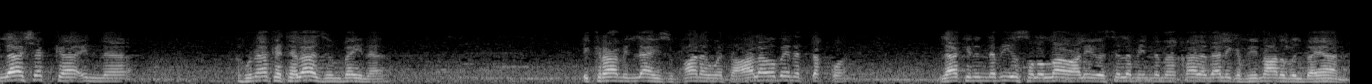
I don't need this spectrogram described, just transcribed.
لا شك إن هناك تلازم بين إكرام الله سبحانه وتعالى وبين التقوى. لكن النبي صلى الله عليه وسلم إنما قال ذلك في معرض البيان.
